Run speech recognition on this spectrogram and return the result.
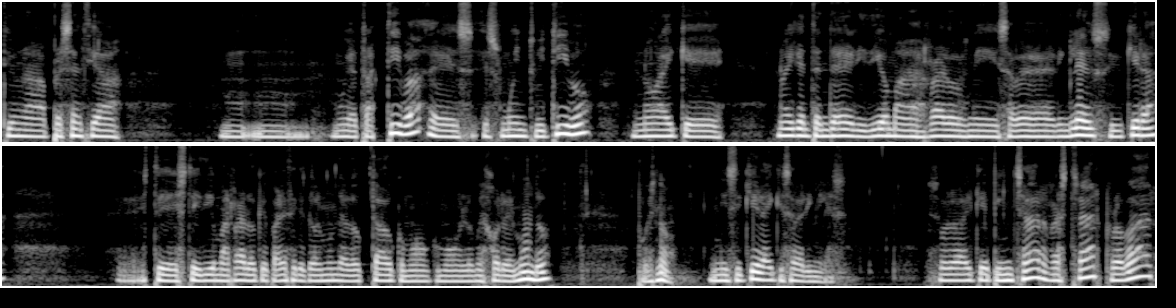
tiene una presencia muy atractiva, es, es, muy intuitivo, no hay que no hay que entender idiomas raros ni saber inglés siquiera. Eh, este, este idioma raro que parece que todo el mundo ha adoptado como, como lo mejor del mundo, pues no, ni siquiera hay que saber inglés. Solo hay que pinchar, arrastrar, probar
